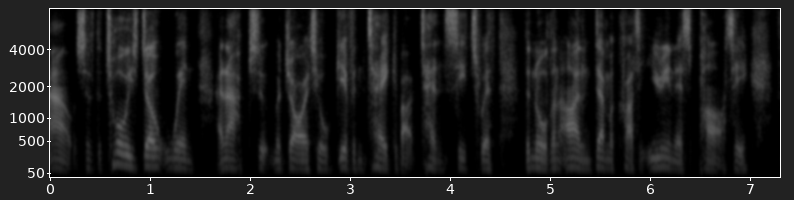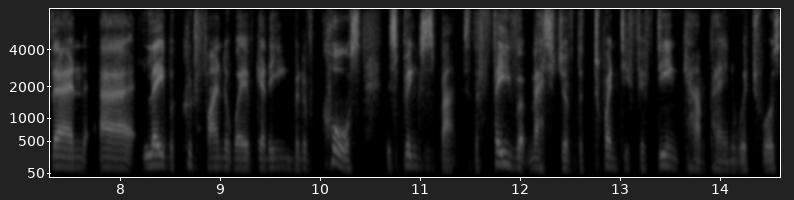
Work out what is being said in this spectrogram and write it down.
out. So if the Tories don't win an absolute majority or give and take about 10 seats with the Northern Ireland Democratic Unionist Party, then uh, Labour could find a way of getting in. But of course, this brings us back to the favourite message of the 2015 campaign, which was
